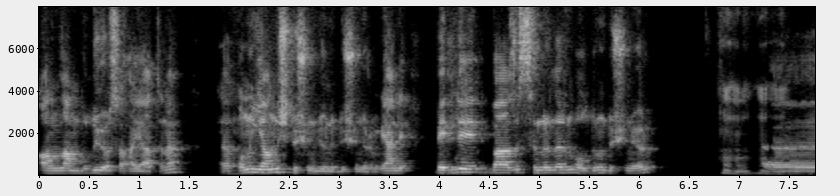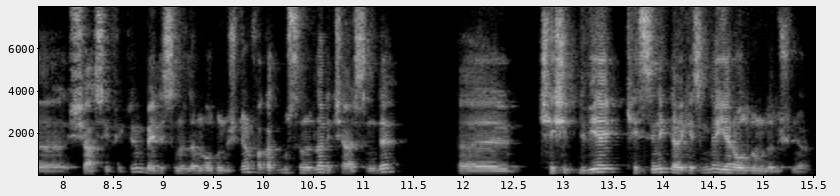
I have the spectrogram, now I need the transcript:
anlam buluyorsa hayatına e, hı. onun yanlış düşündüğünü düşünürüm. Yani belli bazı sınırların olduğunu düşünüyorum. Ee, şahsi fikrim belli sınırların olduğunu düşünüyorum. Fakat bu sınırlar içerisinde e, çeşitliliğe kesinlikle ve kesinlikle yer olduğunu da düşünüyorum.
